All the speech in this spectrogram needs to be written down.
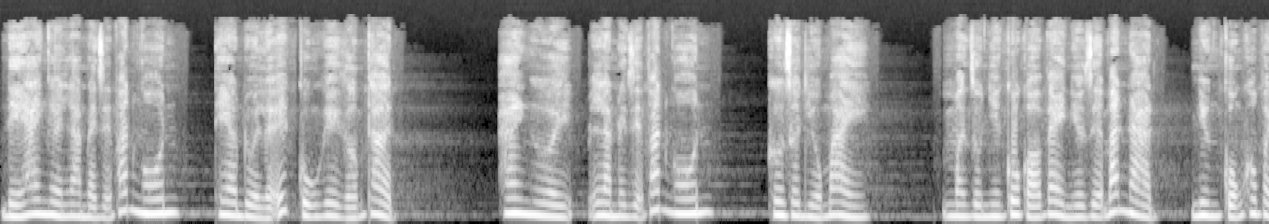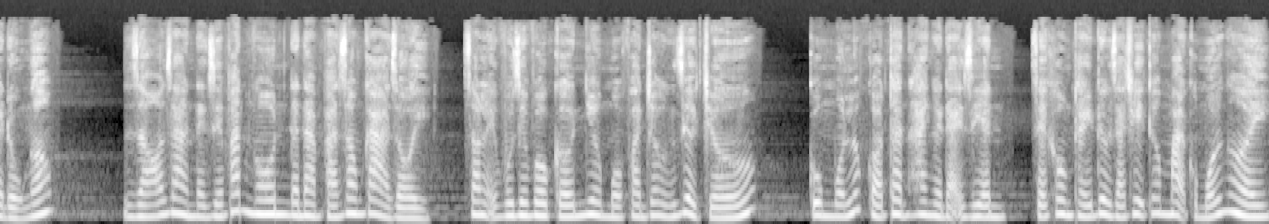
Để hai người làm đại diện phát ngôn, Theo đuổi lợi ích cũng ghê gớm thật. Hai người làm đại diện phát ngôn? Khương Sơn nhíu mày. Mặc dù nhìn cô có vẻ như dễ bắt nạt, Nhưng cũng không phải đồ ngốc. Rõ ràng đại diện phát ngôn đã đàm phán xong cả rồi, Sao lại vô duyên vô cớ nhiều một phần cho hướng diệt chớ Cùng một lúc có thật hai người đại diện Sẽ không thấy được giá trị thương mại của mỗi người,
